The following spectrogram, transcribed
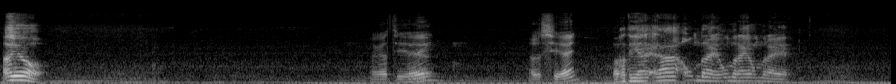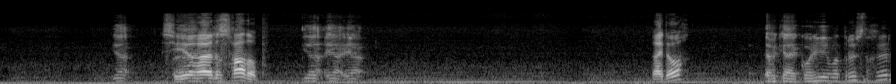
Oh joh. Waar gaat hij heen? Waar is hij heen? Waar gaat hij? Ja, omdraaien, omdraaien, omdraaien. Ja, Is hier Eh, eh, de straat op? ja, ja, ja. Rijd door? Even kijken hoor, hier wat rustiger.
